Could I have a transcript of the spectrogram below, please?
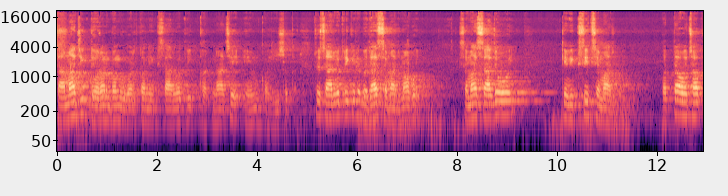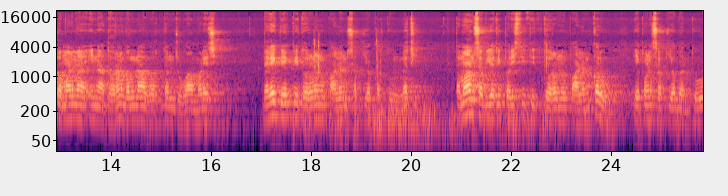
સામાજિક ધોરણભંગ વર્તન એક સાર્વત્રિક ઘટના છે એમ કહી શકાય. તો સાર્વત્રિક એટલે બધા જ સમાજમાં હોય, સમાજ સાજો હોય કે વિકસિત સમાજ હોય વધતા ઓછા પ્રમાણમાં એના ધોરણભંગના વર્તન જોવા મળે છે. દરેક વ્યક્તિ ધોરણોનું પાલન શક્ય કરતું નથી. તમામ સભ્યોથી પરિસ્થિતિ ધોરણનું પાલન કરવું એ પણ શક્ય બનતું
